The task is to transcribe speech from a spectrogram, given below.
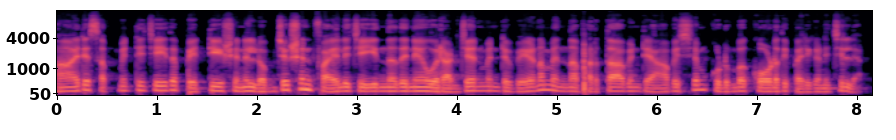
ഭാര്യ സബ്മിറ്റ് ചെയ്ത പെറ്റീഷനിൽ ഒബ്ജക്ഷൻ ഫയൽ ചെയ്യുന്നതിന് ഒരു അഡ്ജൻമെന്റ് വേണമെന്ന ഭർത്താവിന്റെ ആവശ്യം കുടുംബ കോടതി പരിഗണിച്ചില്ല.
